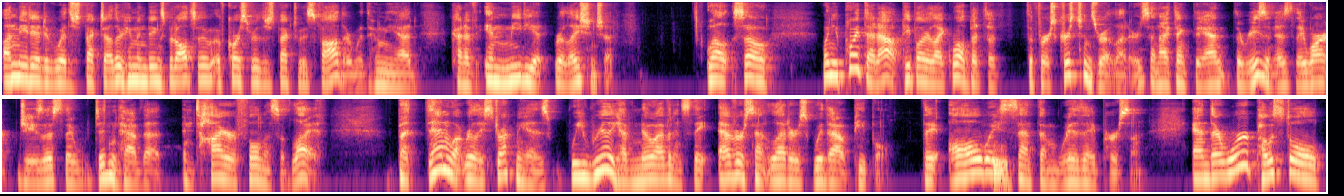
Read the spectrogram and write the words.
Unmediated with respect to other human beings, but also, of course, with respect to his father, with whom he had kind of immediate relationship. Well, so when you point that out, people are like, well, but the, the first Christians wrote letters. And I think the, the reason is they weren't Jesus, they didn't have that entire fullness of life. But then what really struck me is we really have no evidence they ever sent letters without people. They always mm. sent them with a person. And there were postal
